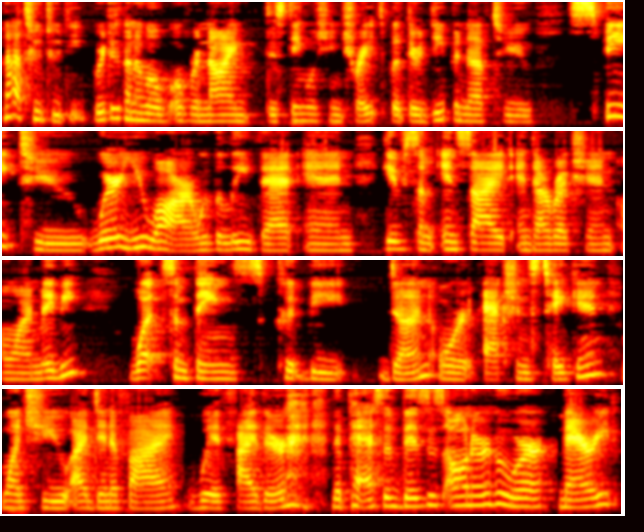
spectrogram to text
not too, too deep. We're just going to go over nine distinguishing traits, but they're deep enough to speak to where you are. We believe that and give some insight and direction on maybe what some things could be done or actions taken once you identify with either the passive business owner who are married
